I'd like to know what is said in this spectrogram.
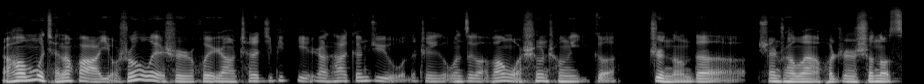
然后目前的话，有时候我也是会让 ChatGPT 让它根据我的这个文字稿帮我生成一个智能的宣传文案或者是 show notes，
